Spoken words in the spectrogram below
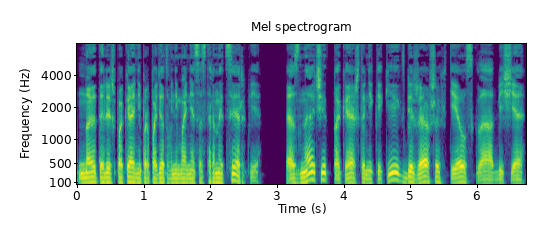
Но это лишь пока не пропадет внимание со стороны церкви, а значит, пока что никаких сбежавших тел с кладбища.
